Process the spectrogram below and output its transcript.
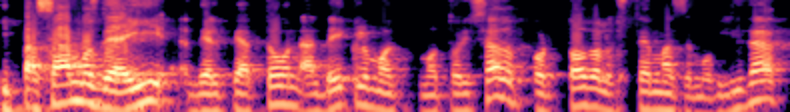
Y pasamos de ahí, del peatón al vehículo motorizado, por todos los temas de movilidad,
